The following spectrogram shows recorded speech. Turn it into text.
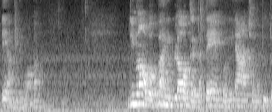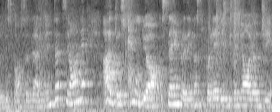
e anche le uova. Di nuovo vari blog da tempo rilanciano tutto il discorso dell'alimentazione, altro studio sempre dei nostri colleghi epidemiologi,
